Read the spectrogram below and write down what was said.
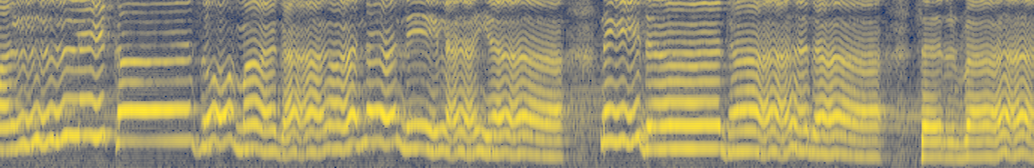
मल्लिका सुमगन निलय निराधर सर्वधर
